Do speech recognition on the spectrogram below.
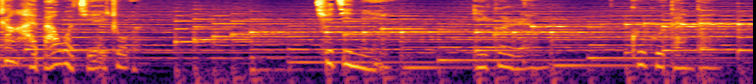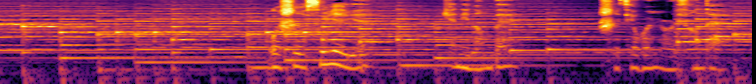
让海把我绝住，却记你一个人孤孤单单。我是苏月月，愿你能被世界温柔相待。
